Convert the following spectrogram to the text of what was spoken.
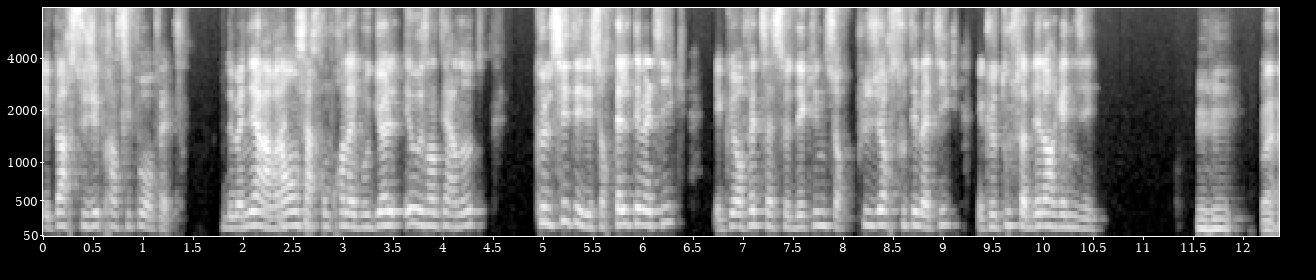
et par sujet principaux, en fait. De manière à vraiment faire comprendre à Google et aux internautes que le site est sur telle thématique et que en fait, ça se décline sur plusieurs sous-thématiques et que le tout soit bien organisé. Mhm. Ouais,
